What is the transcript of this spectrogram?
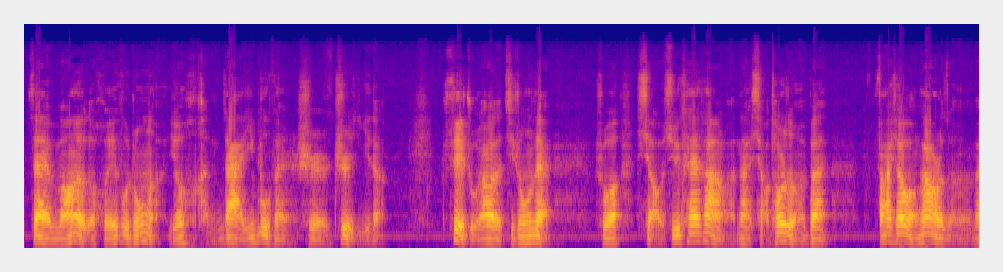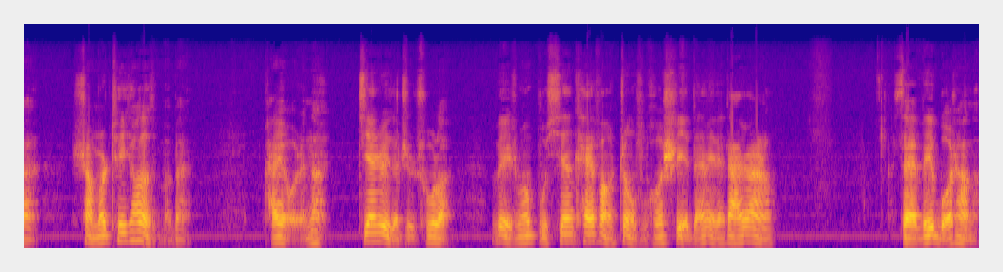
在网友的回复中呢，有很大一部分是质疑的，最主要的集中在说小区开放了，那小偷怎么办？发小广告了怎么办？上门推销的怎么办？还有人呢，尖锐地指出了为什么不先开放政府和事业单位的大院呢？在微博上呢，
